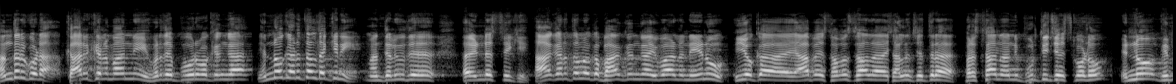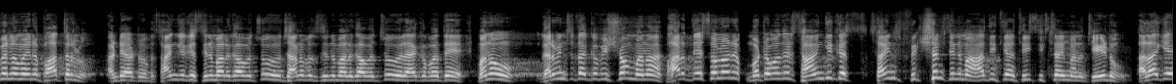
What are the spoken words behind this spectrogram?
అందరూ కూడా కార్యక్రమాన్ని హృదయపూర్వకంగా ఎన్నో ఘనతలు దక్కినాయి మన తెలుగు దే- ఇండస్ట్రీకి. ఆ ఘనతలో ఒక భాగంగా ఇవాళ నేను ఈ యొక్క యాభై సంవత్సరాల చలనచిత్ర ప్రస్థానాన్ని పూర్తి చేసుకోవడం. ఎన్నో విభిన్నమైన పాత్రలు. అంటే అటు సాంఘిక సినిమాలు కావచ్చు జానపద సినిమాలు కావచ్చు లేకపోతే మనం గర్వించదగ్గ విషయం మన భారతదేశంలోనే మొట్టమొదటి సాంఘిక science fiction cinema Aditya three six nine మనం చేయడం. అలాగే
